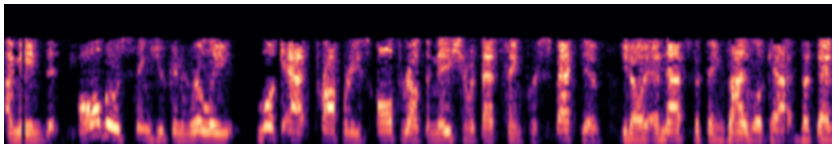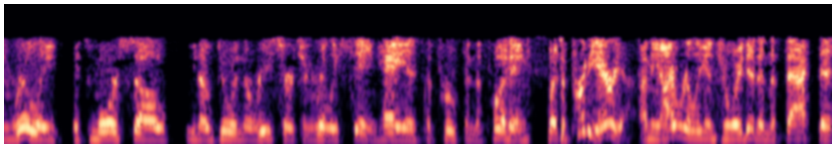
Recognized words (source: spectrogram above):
I mean, all those things you can really look at properties all throughout the nation with that same perspective, you know, and that's the things I look at. But then really it's more so, you know, doing the research and really seeing, hey, is the proof in the pudding? But it's a pretty area. I mean, I really enjoyed it and the fact that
